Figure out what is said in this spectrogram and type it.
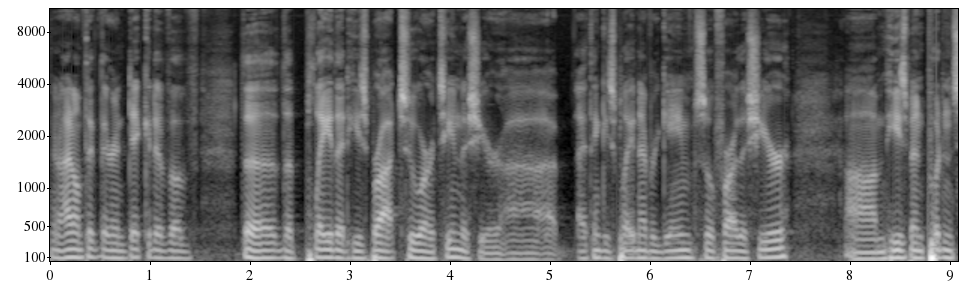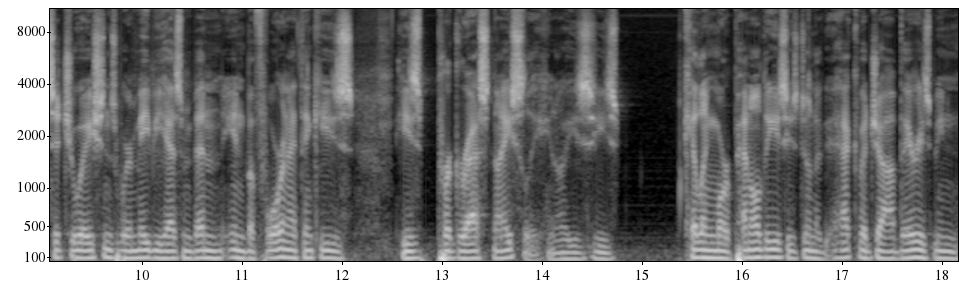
you know, I don't think they're indicative of the the play that he's brought to our team this year. Uh, I think he's played in every game so far this year. Um, he's been put in situations where maybe he hasn't been in before, and I think he's he's progressed nicely. You know, he's he's killing more penalties. He's doing a heck of a job there. He's been,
